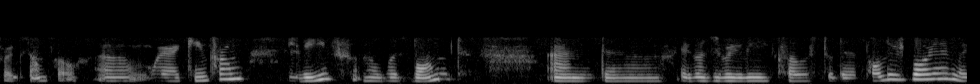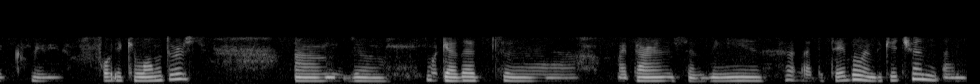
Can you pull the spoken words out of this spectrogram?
for example, um, where I came from, Lviv, uh, was bombed and uh, it was really close to the Polish border, like maybe 40 kilometers. And uh, we gathered uh, my parents and me at the table in the kitchen, and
